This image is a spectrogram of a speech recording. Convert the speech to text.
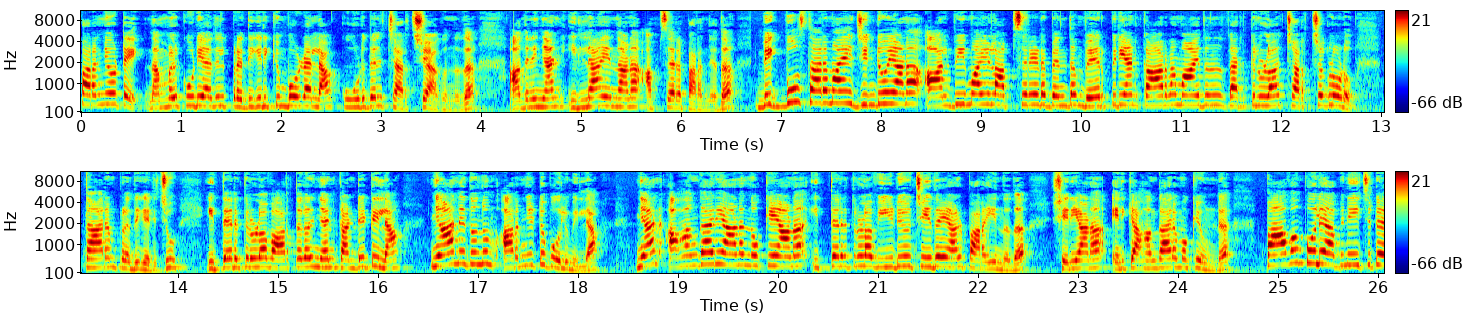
പറഞ്ഞോട്ടെ. നമ്മൾ കൂടി അതിൽ പ്രതികരിക്കുമ്പോഴല്ല കൂടുതൽ ചർച്ചയാകുന്നത്. അതിന് ഞാൻ ഇല്ല എന്നാണ് അപ്സര പറഞ്ഞത്. ബിഗ് ബോസ് താരമായ ജിൻഡോയാണ് ആൽബിയുമായുള്ള അപ്സരയുടെ ബന്ധം വേർപിരിയാൻ കാരണമായതെന്ന തരത്തിലുള്ള ചർച്ചകളോടും താരം പ്രതികരിച്ചു. ഇത്തരത്തിലുള്ള വാർത്തകൾ ഞാൻ കണ്ടിട്ടില്ല. ഞാൻ ഇതൊന്നും അറിഞ്ഞിട്ട് പോലുമില്ല. ഞാൻ അഹങ്കാരിയാണെന്നൊക്കെയാണ് ഇത്തരത്തിലുള്ള വീഡിയോ ചെയ്തയാൾ പറയുന്നത്. ശരിയാണ് എനിക്ക് അഹങ്കാരമൊക്കെ ഉണ്ട്. പാവം പോലെ അഭിനയിച്ചിട്ട്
